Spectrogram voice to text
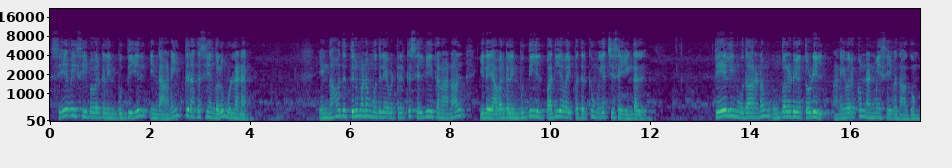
சேவை செய்பவர்களின் புத்தியில் இந்த அனைத்து ரகசியங்களும் உள்ளன. எங்காவது திருமணம் முதலியவற்றிற்கு செல்வீர்களானால் இதை அவர்களின் புத்தியில் பதிய வைப்பதற்கு முயற்சி செய்யுங்கள். தேலின் உதாரணம் உங்களுடைய தொழில் அனைவருக்கும் நன்மை செய்வதாகும்.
